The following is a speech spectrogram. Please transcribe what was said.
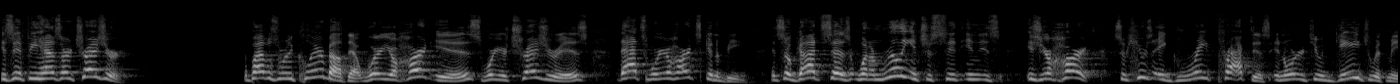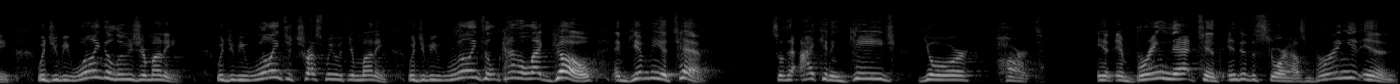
is if He has our treasure. The Bible's really clear about that. Where your heart is, where your treasure is, that's where your heart's going to be. And so, God says, What I'm really interested in is, is your heart. So, here's a great practice in order to engage with me. Would you be willing to lose your money? Would you be willing to trust me with your money? Would you be willing to kind of let go and give me a tenth so that I can engage your heart? and, and bring that tenth into the storehouse. Bring it in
